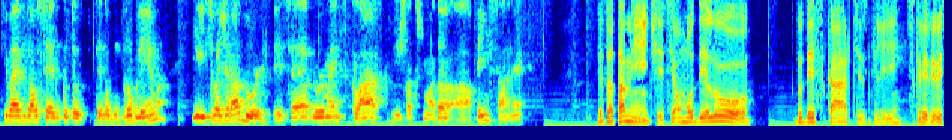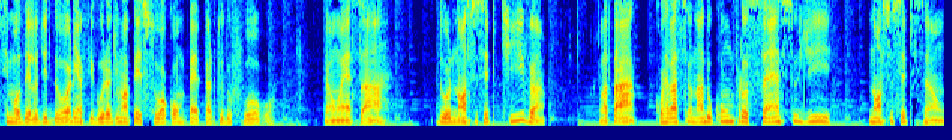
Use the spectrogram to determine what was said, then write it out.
que vai avisar o cérebro que eu estou tendo algum problema e isso vai gerar dor. Essa é a dor mais clássica que a gente está acostumado a, a pensar, né? Exatamente. Esse é o modelo do Descartes, que ele escreveu esse modelo de dor em a figura de uma pessoa com o pé perto do fogo. Então essa dor nociceptiva, ela está correlacionada com um processo de nocicepção.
